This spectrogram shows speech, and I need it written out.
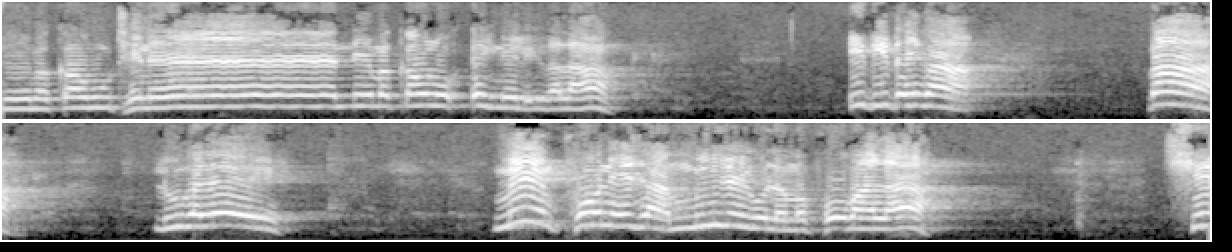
နေမကောင်းဘူးထင်တယ်နေမကောင်းလို့အိတ်နေလေသလား ဣတိသိန်းကသာလူကလေးမင်းဖိုးနေကြမီးတွေကိုလည်းမဖိုးပါလားခြေ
